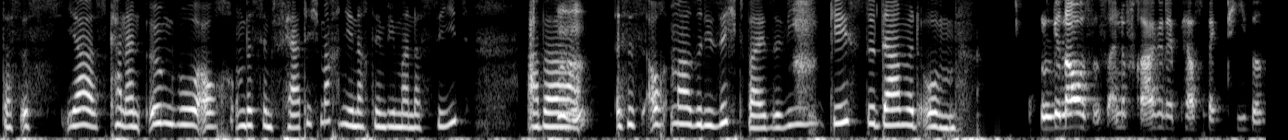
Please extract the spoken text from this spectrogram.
das ist, ja, es kann einen irgendwo auch ein bisschen fertig machen, je nachdem, wie man das sieht. Aber mhm. es ist auch immer so die Sichtweise. Wie gehst du damit um? Genau, es ist eine Frage der Perspektive.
